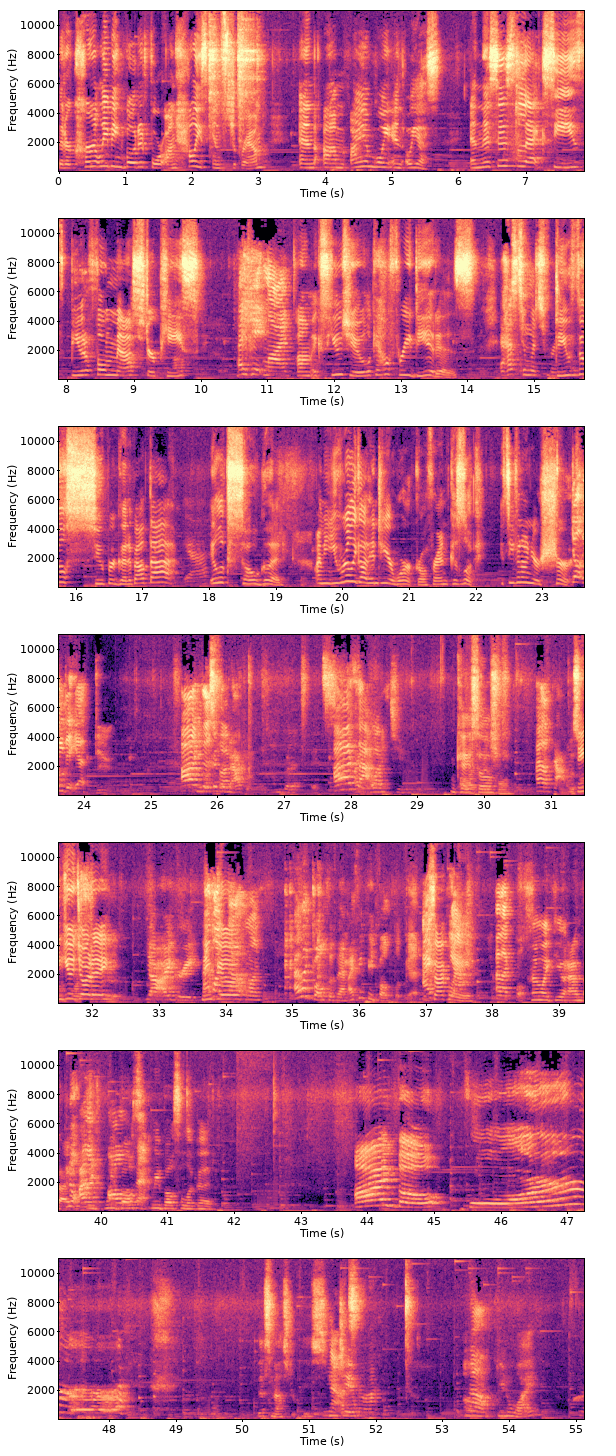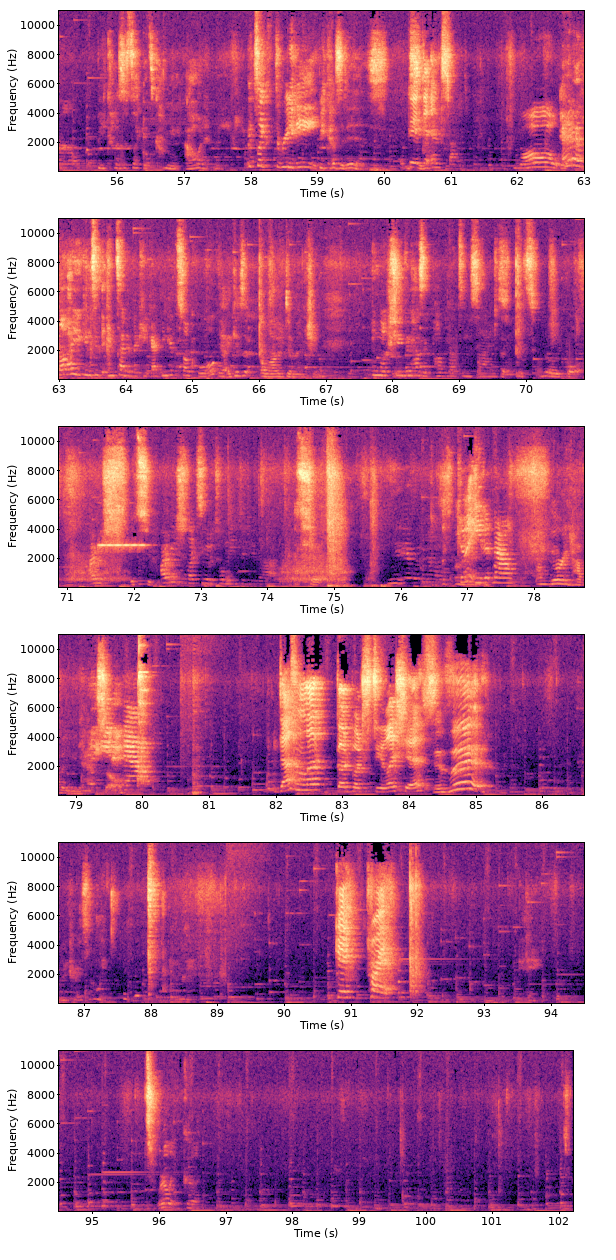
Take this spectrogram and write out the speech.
that are currently being voted for on Hallie's Instagram. And um, I am going in, oh yes. And this is Lexi's beautiful masterpiece. I hate mine. Um, excuse you, look at how 3D it is. It has too much fruit. Do you feel super good about that? Yeah. It looks so good. I mean, you really got into your work, girlfriend, because look, it's even on your shirt. Don't eat it yet. Dude. I like this one. back, but it's. I like that one. Okay, I like so this one. I like that one. This Thank you, more Jody. good. Yeah, I agree. thank I like you. that one. I like both of them. I think they both look good. I- Exactly. yeah, I like both. Kind of like you and I. No, I like we, we all of both, them. We both look good. I vote for this masterpiece. No, too. it's not. Um, No. Do you know why? No. Because it's like it's coming out at me. It's like 3D. Because it is. Okay, the inside. Whoa! And I love how you can see the inside of the cake. I think it's so cool. Yeah, it gives it a lot of dimension. And look, she even has like polka dots on the sides. It's really cool. I wish it's super. I wish Lexi would have told me to do that. It's so cool. Can I eat it now? Um, you already have an eaten it, so. It doesn't look good, but it's delicious. Is it?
